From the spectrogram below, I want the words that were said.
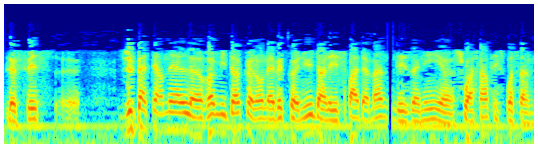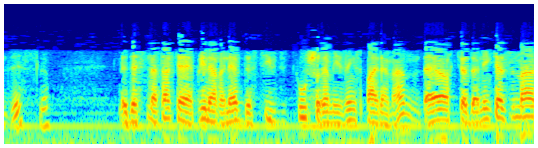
le fils euh, du paternel Romita que l'on avait connu dans les Spider-Man des années euh, 60 et 70. là le dessinateur qui avait pris la relève de Steve Ditko sur Amazing Spider-Man, d'ailleurs qui a donné quasiment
